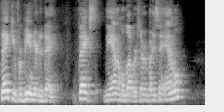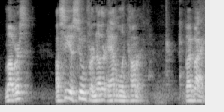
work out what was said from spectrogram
Thank you for being here today. Thanks, the animal lovers. Everybody say animal lovers. I'll see you soon for another animal encounter. Bye-bye.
